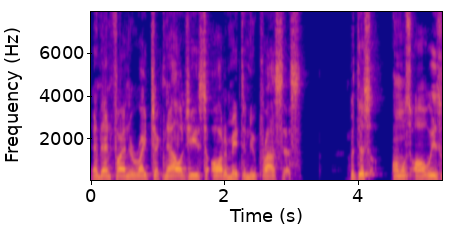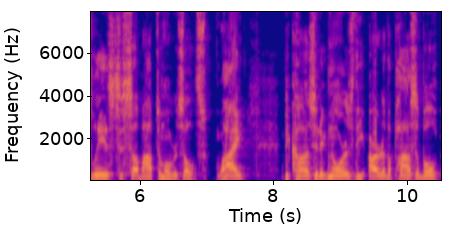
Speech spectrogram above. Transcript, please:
and then find the right technologies to automate the new process. But this almost always leads to suboptimal results. Why? Because it ignores the art of the possible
